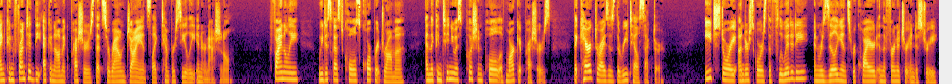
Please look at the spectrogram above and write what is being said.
and confronted the economic pressures that surround giants like Tempur Sealy International. Finally, we discussed Kohl's corporate drama and the continuous push and pull of market pressures that characterizes the retail sector. Each story underscores the fluidity and resilience required in the furniture industry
